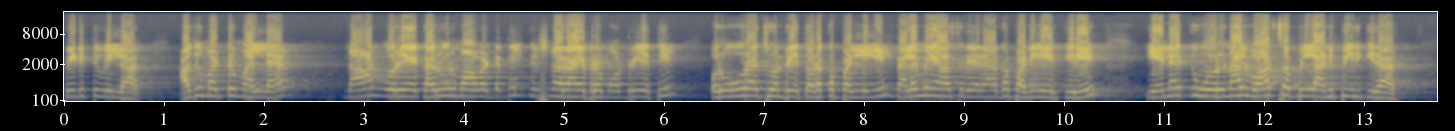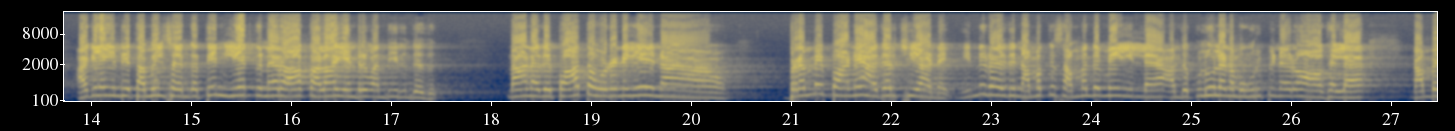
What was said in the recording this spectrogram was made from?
பிடித்துவில்லார் அது மட்டுமல்ல நான் ஒரு கரூர் மாவட்டத்தில் கிருஷ்ணராயபுரம் ஒன்றியத்தில் ஒரு ஊராட்சி ஒன்றிய தொடக்கப்பள்ளியில் தலைமை ஆசிரியராக பணியேற்கிறேன். எனக்கு ஒரு நாள் வாட்ஸ்அப்பில் அனுப்பியிருக்கிறார். அகில இந்திய தமிழ் சங்கத்தின் இயக்குனர் ஆ கலா என்று வந்திருந்தது. நான் அதை பார்த்த உடனேயே நான் பிரமிப்பானே அதிர்ச்சியானேன் என்னடா இது நமக்கு சம்பந்தமே இல்லை. அந்த குழுவில் நம்ம உறுப்பினரும் ஆகலை. நம்ம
